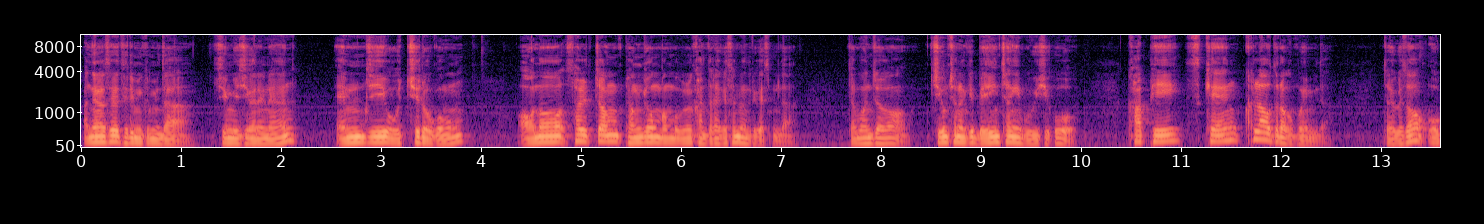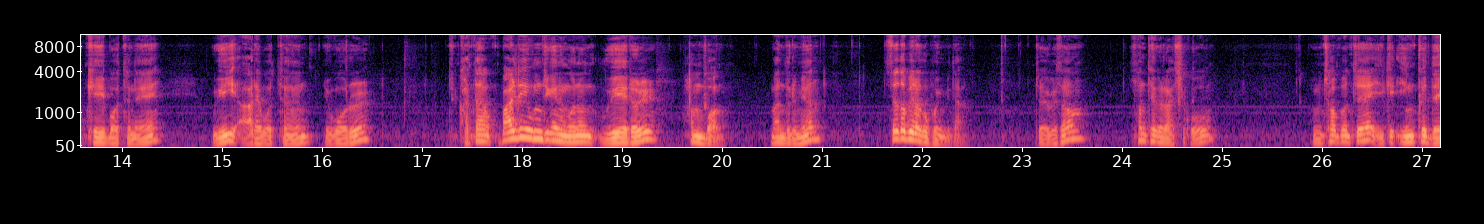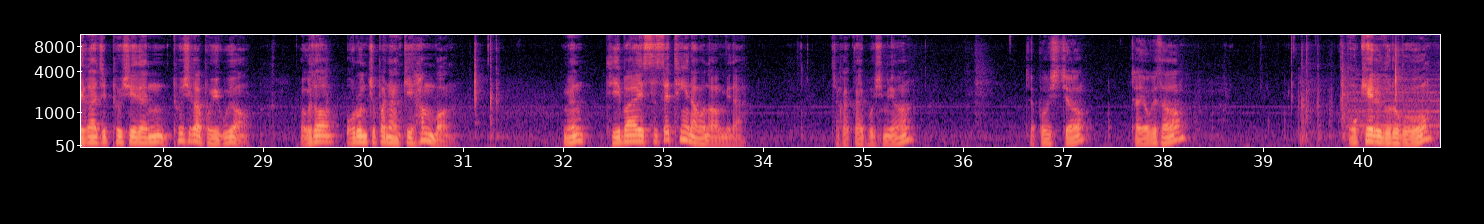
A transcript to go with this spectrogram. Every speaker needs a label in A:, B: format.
A: 안녕하세요 드림이크입니다. 지금 이 시간에는 MG5750 언어 설정 변경 방법을 간단하게 설명드리겠습니다. 자 먼저 지금처럼 이렇게 메인 창이 보이시고 카피, 스캔, 클라우드라고 보입니다. 자 여기서 OK 버튼에 위 아래 버튼 요거를 간단 빨리 움직이는 거는 위에를 한 번만 누르면 셋업이라고 보입니다. 자 여기서 선택을 하시고 그럼 첫 번째 이렇게 잉크 네 가지 표시된 표시가 보이고요. 여기서 오른쪽 방향키 한 번. 그러면 디바이스 세팅이라고 나옵니다. 자 가까이 보시면 자 보이시죠? 자 여기서 OK를 누르고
